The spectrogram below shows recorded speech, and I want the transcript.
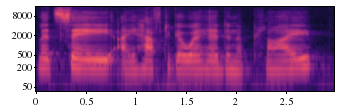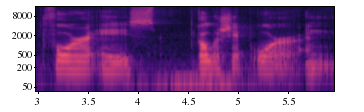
let's say I have to go ahead and apply for a scholarship or an,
